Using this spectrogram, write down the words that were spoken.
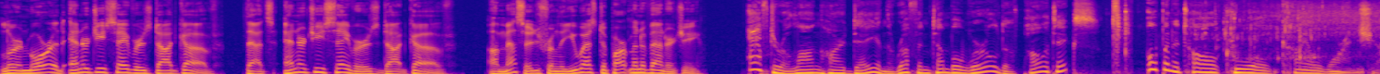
Learn more at energysavers.gov. That's energysavers.gov. A message from the U.S. Department of Energy. After a long, hard day in the rough and tumble world of politics, open a tall, cool Kyle Warren show.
